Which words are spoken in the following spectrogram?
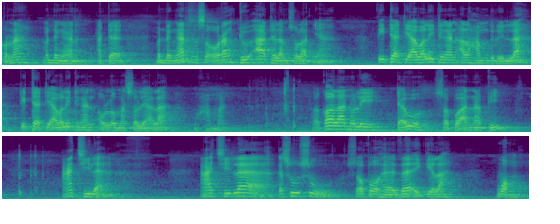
pernah mendengar ada mendengar seseorang doa dalam sholatnya tidak diawali dengan Alhamdulillah tidak diawali dengan Allahumma sholli ala Muhammad. Faqala nuli dawuh sapa nabi ajila ajila kesusu sapa hadza ikilah wong.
